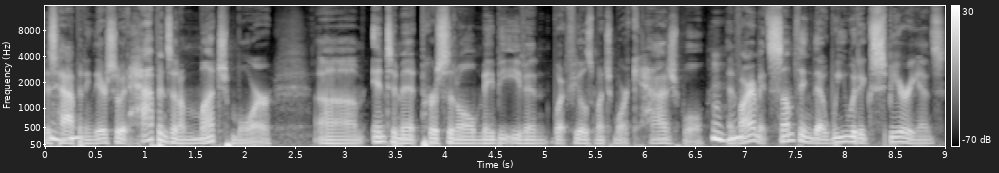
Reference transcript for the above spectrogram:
is mm-hmm. happening there. So it happens in a much more um, intimate, personal, maybe even what feels much more casual mm-hmm. environment, something that we would experience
